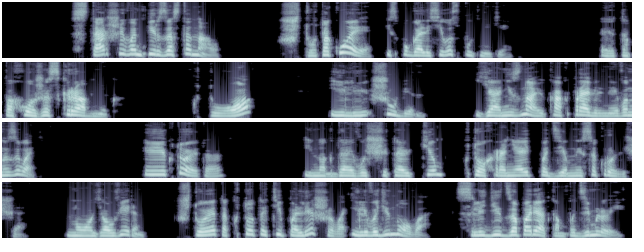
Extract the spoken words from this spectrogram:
Старший вампир застонал. Что такое? Испугались его спутники. Это, похоже, скрабник. Кто? Или Шубин. Я не знаю, как правильно его называть. И кто это? Иногда его считают тем, кто охраняет подземные сокровища. Но я уверен, что это кто-то типа Лешего или Водяного, следит за порядком под землей.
